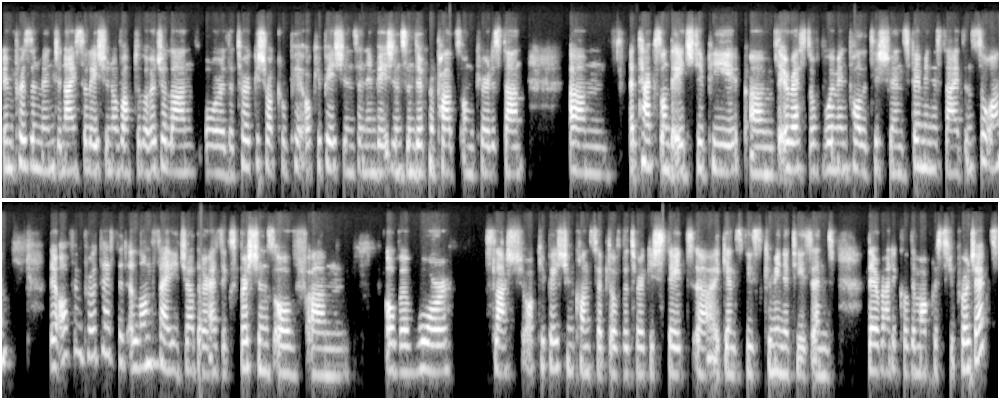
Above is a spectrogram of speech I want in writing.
imprisonment and isolation of Abdullah Öcalan or the Turkish occupations and invasions in different parts on Kurdistan, um, attacks on the HDP, um, the arrest of women politicians, feminicides, and so on. They're often protested alongside each other as expressions of, um, of a war slash occupation concept of the Turkish state uh, against these communities and their radical democracy projects.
